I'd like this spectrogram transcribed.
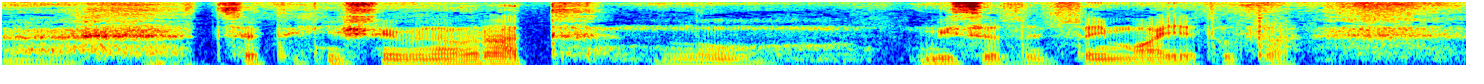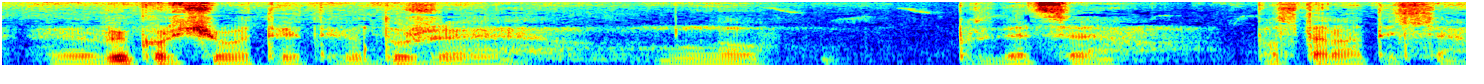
Е, Це технічний виноград. Ну, місяць займає тут. е, Викорчувати дуже ну, прийдеться постаратися.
